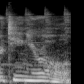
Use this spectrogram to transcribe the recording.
13 year olds.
